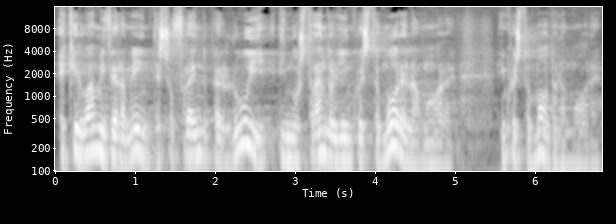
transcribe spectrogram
e che lo ami veramente, soffrendo per lui, dimostrandogli in questo amore l'amore, in questo modo l'amore.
